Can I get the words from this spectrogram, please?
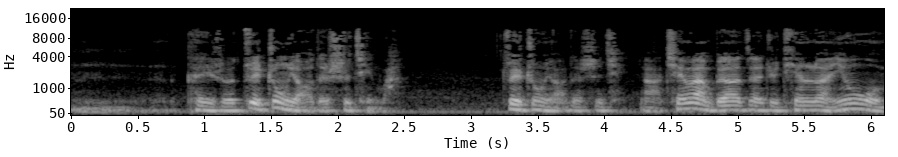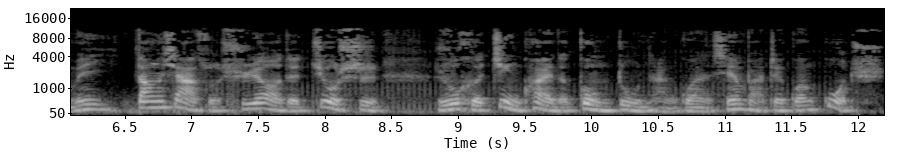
嗯，可以说最重要的事情吧，最重要的事情啊，千万不要再去添乱，因为我们当下所需要的就是。如何尽快的共度难关，先把这关过去。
